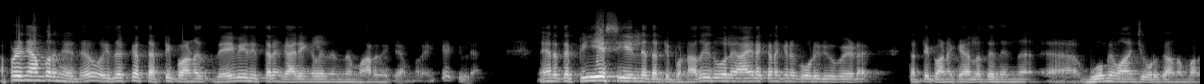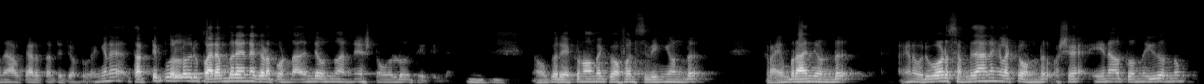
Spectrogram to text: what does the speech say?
അപ്പോഴും ഞാൻ പറഞ്ഞു ഇത് ഇതൊക്കെ തട്ടിപ്പാണ്. ദയവീ ഇത്തരം കാര്യങ്ങളിൽ നിന്ന് മാറി നിൽക്കാൻ പറയും. കേൾക്കില്ല. നേരത്തെ പി എസ് സി എല്ലിന്റെ തട്ടിപ്പുണ്ട്. അത് ഇതുപോലെ ആയിരക്കണക്കിന് കോടി രൂപയുടെ തട്ടിപ്പാണ് കേരളത്തിൽ നിന്ന് ഭൂമി വാങ്ങിച്ചു കൊടുക്കാമെന്നും പറഞ്ഞ ആൾക്കാരെ തട്ടിച്ചുകൊണ്ട് ഇങ്ങനെ തട്ടിപ്പുകളുടെ ഒരു പരമ്പര തന്നെ കിടപ്പുണ്ട്. അതിന്റെ ഒന്നും അന്വേഷണം പോലും എത്തിയിട്ടില്ല. നമുക്കൊരു എക്കണോമിക് ഓഫൻസ് വിങ് ഉണ്ട് ക്രൈംബ്രാഞ്ച് ഉണ്ട് അങ്ങനെ ഒരുപാട് സംവിധാനങ്ങളൊക്കെ ഉണ്ട്. പക്ഷേ ഇതിനകത്തൊന്നും ഇതൊന്നും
